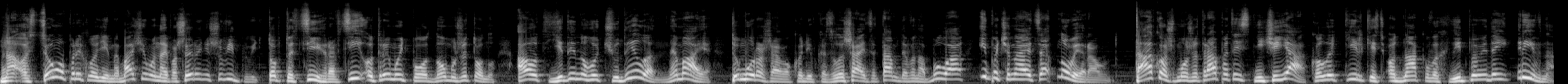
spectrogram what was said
На ось цьому прикладі ми бачимо найпоширенішу відповідь. Тобто ці гравці отримують по одному жетону. А от єдиного чудила немає. Тому рожева корівка залишається там, де вона була, і починається новий раунд. Також може трапитись нічия, коли кількість однакових відповідей рівна.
